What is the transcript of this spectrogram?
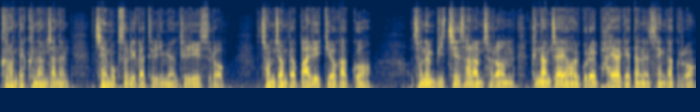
그런데 그 남자는 제 목소리가 들리면 들릴수록 점점 더 빨리 뛰어갔고 저는 미친 사람처럼 그 남자의 얼굴을 봐야겠다는 생각으로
